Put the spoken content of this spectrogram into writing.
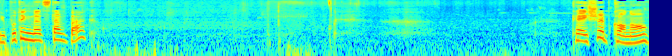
You putting that stuff back? Okej, szybko no.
